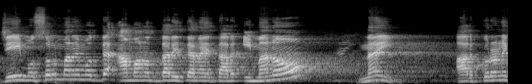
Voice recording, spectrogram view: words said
যেই মুসলমানের মধ্যে আমানতদারিতা নাই তার ইমানও নাই। আর কোরআনে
